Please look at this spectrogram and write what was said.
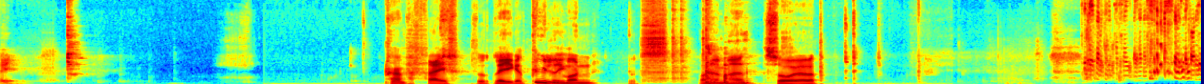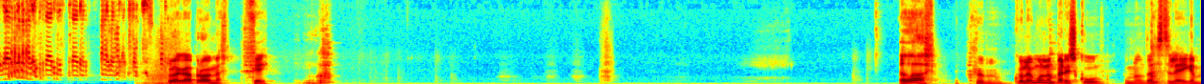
ei, õige. külm on. paneme sooja. kuule, aga proovime. okei okay.. kuule, mul on päris kuum. mul on täiesti leige.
